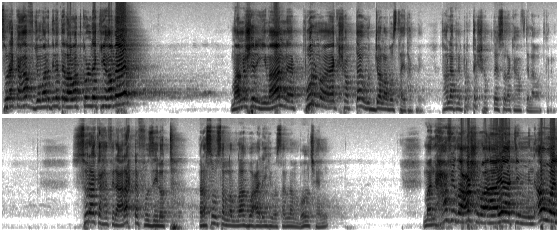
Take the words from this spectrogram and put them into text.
সুরা কাহাফ জমার দিনে তেলাওয়াত করলে কি হবে মানুষের ইমান পূর্ণ এক সপ্তাহ উজ্জ্বল অবস্থায় থাকবে তাহলে আপনি প্রত্যেক সপ্তাহে সুরা কাহাফ তেলাওয়াত করেন সুরা কাহাফের আর একটা ফজিলত রাসুল সাল্লাহ আলহি ওয়াসাল্লাম বলছেন من حفظ عشر آيات من أول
